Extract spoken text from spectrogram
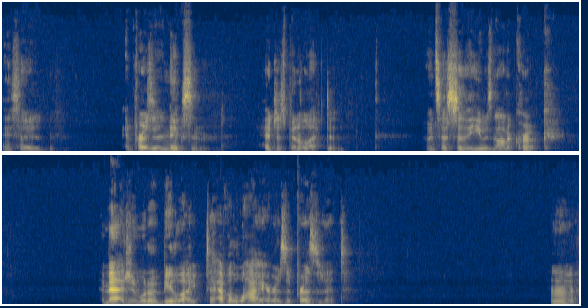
And he said, and President Nixon had just been elected, who insisted that he was not a crook. Imagine what it would be like to have a liar as a president. Hmm. Does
